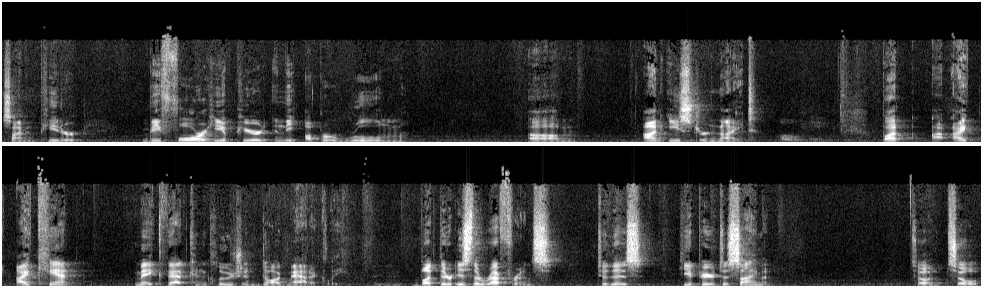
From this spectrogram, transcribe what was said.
Simon Peter, before he appeared in the upper room um, on Easter night. Okay. But I, I, I can't make that conclusion dogmatically. But there is the reference to this, he appeared to Simon. So, so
